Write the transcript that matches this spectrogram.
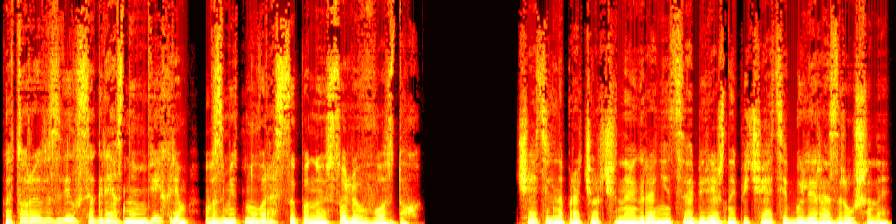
который взвился грязным вихрем, взметнув рассыпанную солью в воздух. Тщательно прочерченные границы обережной печати были разрушены.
